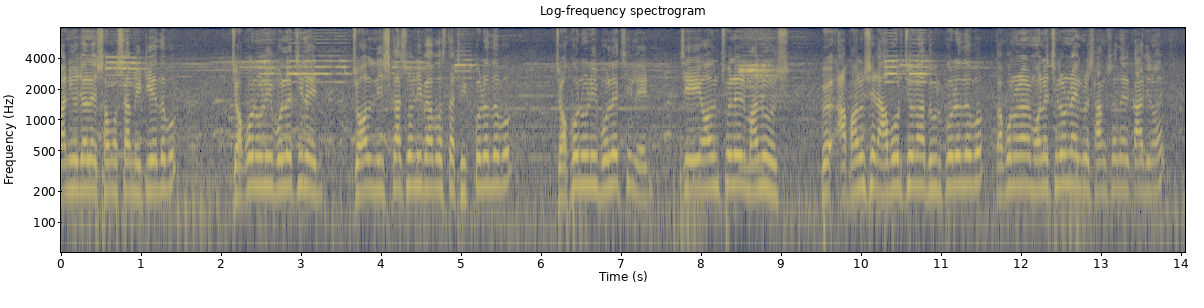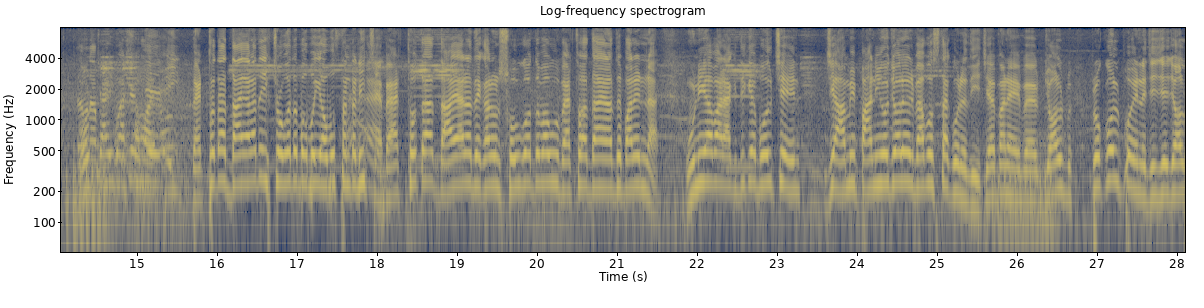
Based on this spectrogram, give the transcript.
পানীয় জলের সমস্যা মিটিয়ে দেবো। যখন উনি বলেছিলেন জল নিষ্কাশনী ব্যবস্থা ঠিক করে দেব। যখন উনি বলেছিলেন যে এই অঞ্চলের মানুষ মানুষের আবর্জনা দূর করে দেব, তখন ওনার মনে ছিল না এগুলো সাংসদের কাজ নয়। ভোট চাইবার সময়। এই ব্যর্থতার দায় এড়াতে সৌগতবাবু এই অবস্থানটা নিচ্ছে হ্যাঁ, ব্যর্থতার দায় এড়াতে কারণ সৌগতবাবু ব্যর্থতার দায় এড়াতে পারেন না। উনি আবার একদিকে বলছেন যে আমি পানীয় জলের ব্যবস্থা করে দিয়েছি। মানে জল প্রকল্প এনেছি। যে জল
